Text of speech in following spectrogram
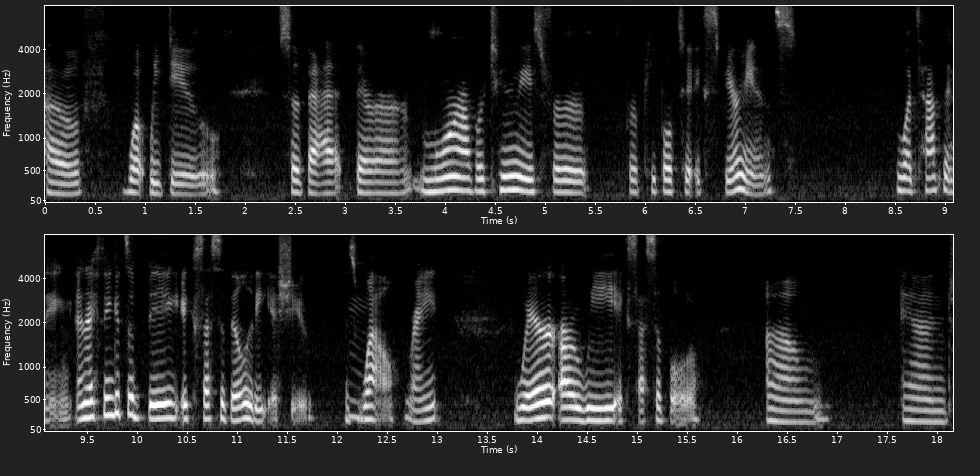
of what we do so that there are more opportunities for for people to experience what's happening and i think it's a big accessibility issue as mm. well, right? Where are we accessible? Um, and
